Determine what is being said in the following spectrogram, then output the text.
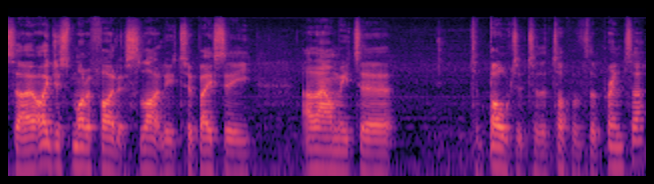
So I just modified it slightly to basically allow me to to bolt it to the top of the printer.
